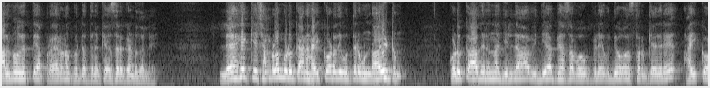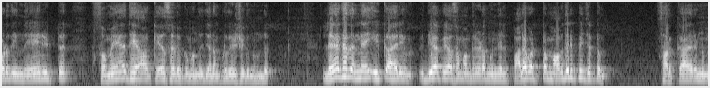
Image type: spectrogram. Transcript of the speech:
ആത്മഹത്യാ പ്രേരണക്കുറ്റത്തിന് കേസെടുക്കേണ്ടതല്ലേ? ലേഖയ്ക്ക് ശമ്പളം കൊടുക്കാൻ ഹൈക്കോടതി ഉത്തരവുണ്ടായിട്ടും കൊടുക്കാതിരുന്ന ജില്ലാ വിദ്യാഭ്യാസ വകുപ്പിലെ ഉദ്യോഗസ്ഥർക്കെതിരെ ഹൈക്കോടതി നേരിട്ട് സ്വമേധയാ കേസെടുക്കുമെന്ന് ജനം പ്രതീക്ഷിക്കുന്നുണ്ട്. ലേഖ തന്നെ ഇക്കാര്യം വിദ്യാഭ്യാസ മന്ത്രിയുടെ മുന്നിൽ പലവട്ടം അവതരിപ്പിച്ചിട്ടും സർക്കാരിനും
